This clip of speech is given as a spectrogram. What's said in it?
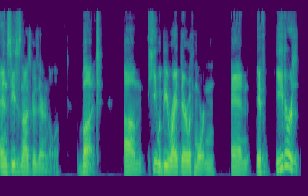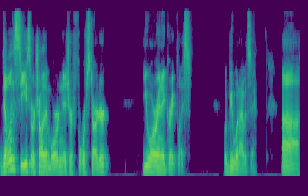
and Cease is not as good as Aaron Nola. But um, he would be right there with Morton. And if either Dylan Cease or Charlie Morton is your fourth starter, you are in a great place. Would be what I would say. Uh,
